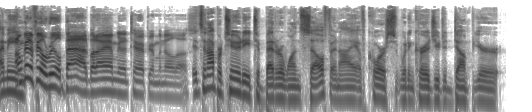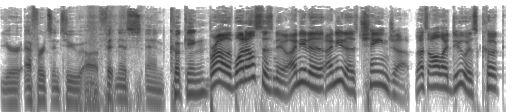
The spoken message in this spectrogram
I mean, Uh-huh. I'm gonna feel real bad, but I am gonna tear up your Manolos. it's an opportunity to better oneself and i of course would encourage you to dump your your efforts into uh, fitness and cooking Bro, what else is new? I need a I need a change up. That's all I do is cook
